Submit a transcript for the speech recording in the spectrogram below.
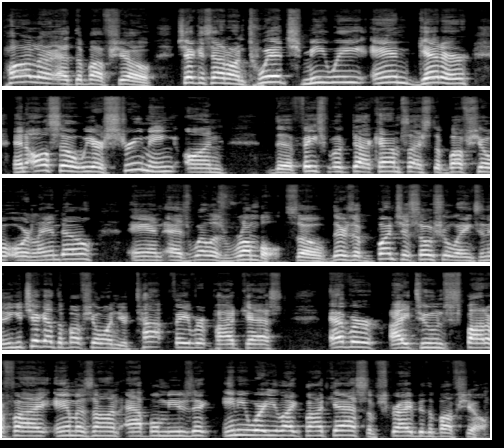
Parler at the Buff Show. Check us out on Twitch, MeWe, and Gettr. And also, we are streaming on the facebook.com slash the Buff Show Orlando and as well as Rumble. So there's a bunch of social links. And then you can check out the Buff Show on your top favorite podcast ever iTunes, Spotify, Amazon, Apple Music, anywhere you like podcasts, subscribe to The Buff Show.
